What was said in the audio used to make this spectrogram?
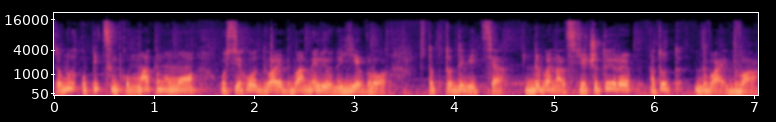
то ми у підсумку матимемо усього 2,2 мільйони євро. Тобто дивіться, 12,4, а тут 2,2.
